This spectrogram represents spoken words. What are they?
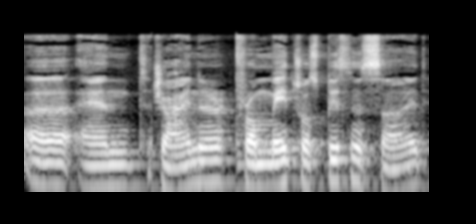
uh, and China from Metro's business side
